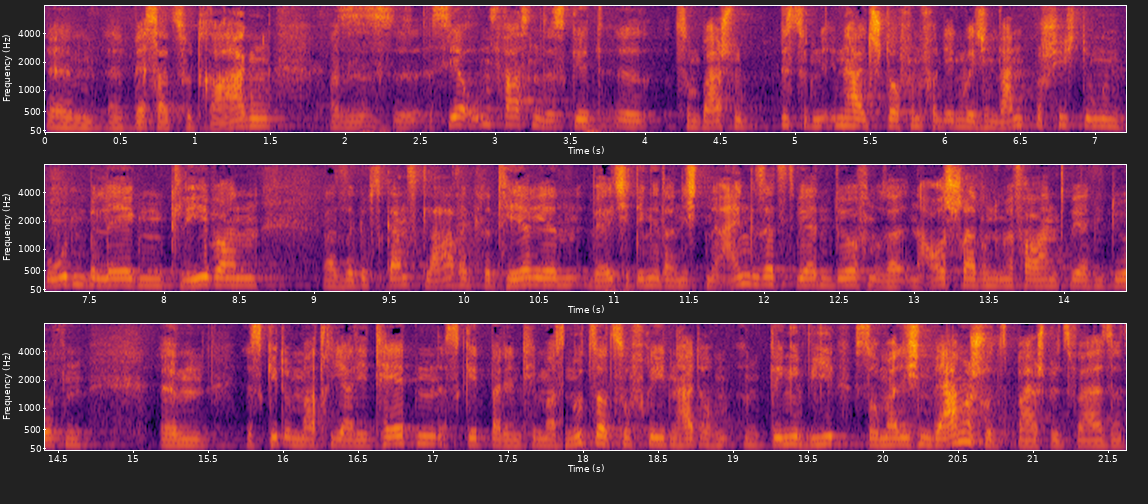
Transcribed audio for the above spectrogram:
ähm, äh, besser zu tragen. Also es ist äh, sehr umfassend. Es geht äh, zum Beispiel bis zu den Inhaltsstoffen von irgendwelchen Wandbeschichtungen, Bodenbelägen, Klebern. Also da gibt es ganz klare Kriterien, welche Dinge dann nicht mehr eingesetzt werden dürfen oder in Ausschreibungen nicht mehr verwandt werden dürfen. Ähm, es geht um Materialitäten, es geht bei den Themas Nutzerzufriedenheit auch um Dinge wie sommerlichen Wärmeschutz beispielsweise.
